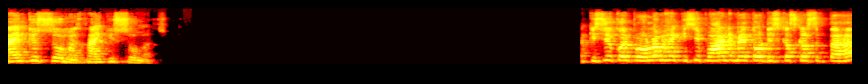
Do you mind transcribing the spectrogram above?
Thank you so much thank you so much किसी को कोई प्रॉब्लम है, किसी पॉइंट में तो डिस्कस कर सकता है।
